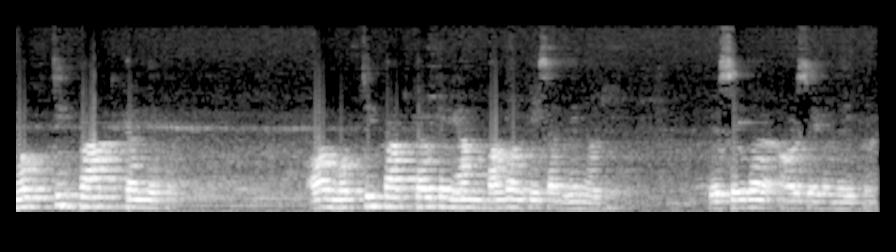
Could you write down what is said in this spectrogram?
मुक्ति प्राप्त करने पर और मुक्ति प्राप्त करके हम भगवान के साथ लीन हो जाए तो सेवा और सेवा नहीं कर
